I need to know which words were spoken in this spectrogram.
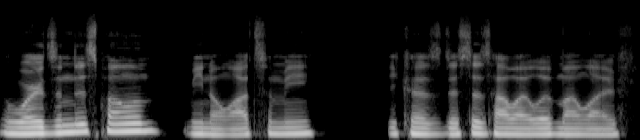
The words in this poem mean a lot to me because this is how I live my life,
